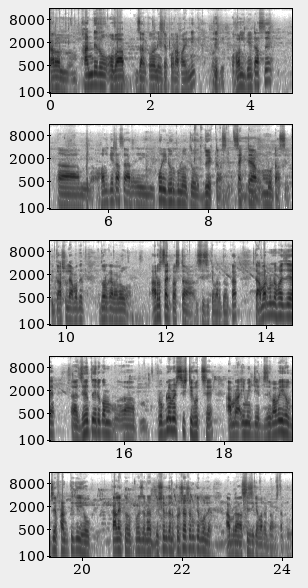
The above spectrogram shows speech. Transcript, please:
কারণ ফান্ডেরও অভাব যার কারণে এটা করা হয়নি। হল গেট। আছে হল গেট আছে আর এই করিডোরগুলো তো দু একটা আছে চারটা মোট আছে। কিন্তু আসলে আমাদের দরকার আরও আরও চার পাঁচটা সিসি ক্যামেরা দরকার। তা আমার মনে হয় যে যেহেতু এরকম প্রবলেমের সৃষ্টি হচ্ছে আমরা ইমিডিয়েট যেভাবেই হোক যে ফান্ড থেকেই হোক কালেক্ট করে প্রয়োজনে বিশ্ববিদ্যালয় প্রশাসনকে বলে আমরা সিসি ক্যামেরার ব্যবস্থা করব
